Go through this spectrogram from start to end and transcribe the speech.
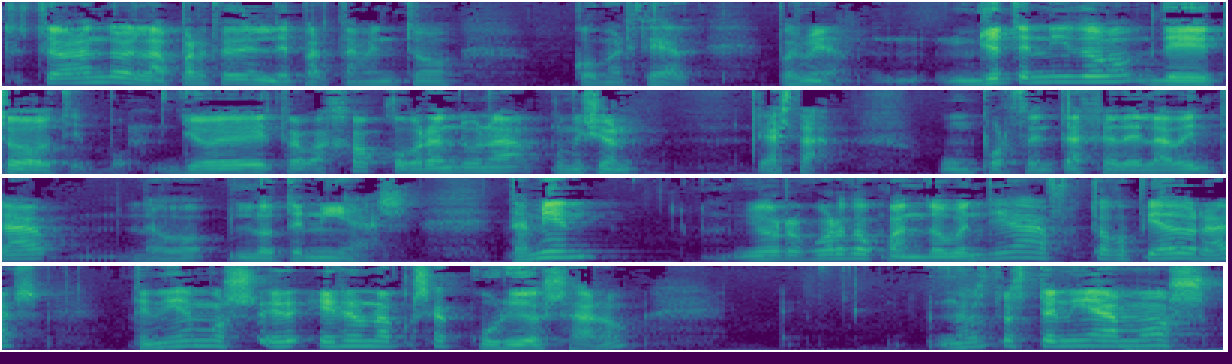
estoy hablando en la parte del departamento comercial. Pues mira, yo he tenido de todo tipo. Yo he trabajado cobrando una comisión. Ya está. Un porcentaje de la venta lo, tenías. También, yo recuerdo cuando vendía fotocopiadoras, teníamos, era una cosa curiosa, ¿no? Nosotros teníamos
